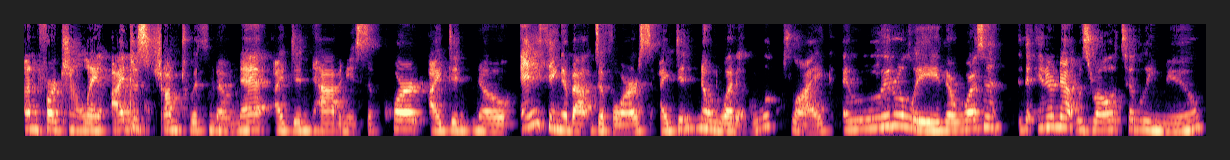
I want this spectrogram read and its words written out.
unfortunately, I just jumped with no net. I didn't have any support. I didn't know anything about divorce. I didn't know what it looked like. I literally, there wasn't, the internet was relatively new.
